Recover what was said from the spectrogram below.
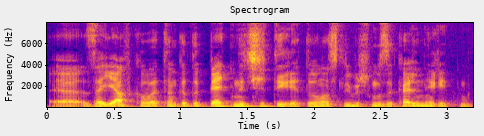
э, заявка в этом году 5 на 4. Ты у нас любишь музыкальные ритмы.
